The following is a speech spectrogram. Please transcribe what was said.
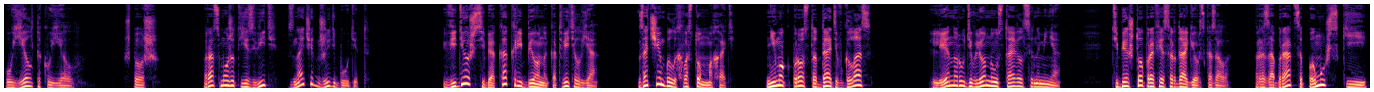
Уел так уел. Что ж, раз может язвить, значит, жить будет. «Ведешь себя, как ребенок», — ответил я. «Зачем было хвостом махать? Не мог просто дать в глаз Ленар удивленно уставился на меня. «Тебе что, профессор Даггер сказала? Разобраться по-мужски.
